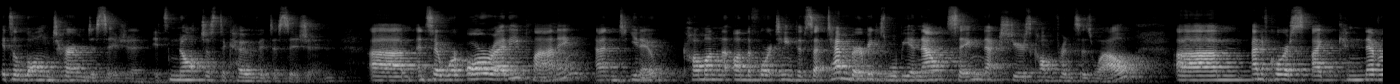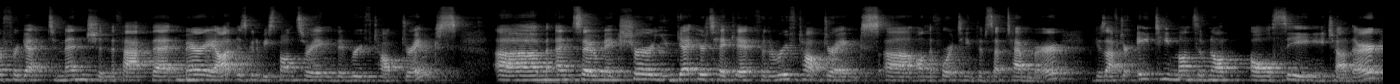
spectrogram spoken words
it's a long term decision. It's not just a COVID decision. Um, and so we're already planning, and you know, come on the, on the 14th of September because we'll be announcing next year's conference as well. Um, and of course, I can never forget to mention the fact that Marriott is going to be sponsoring the rooftop drinks. Um, and so make sure you get your ticket for the rooftop drinks uh, on the 14th of September because after 18 months of not all seeing each other,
